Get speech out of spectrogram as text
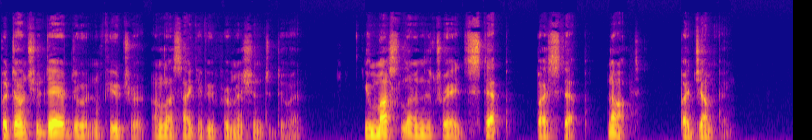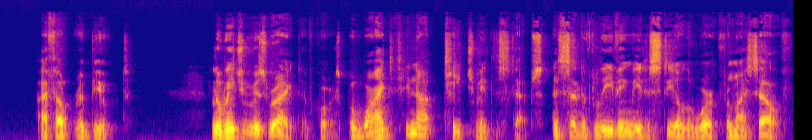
But don't you dare do it in future unless I give you permission to do it. You must learn the trade step by step, not by jumping. I felt rebuked. Luigi was right, of course, but why did he not teach me the steps instead of leaving me to steal the work for myself?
